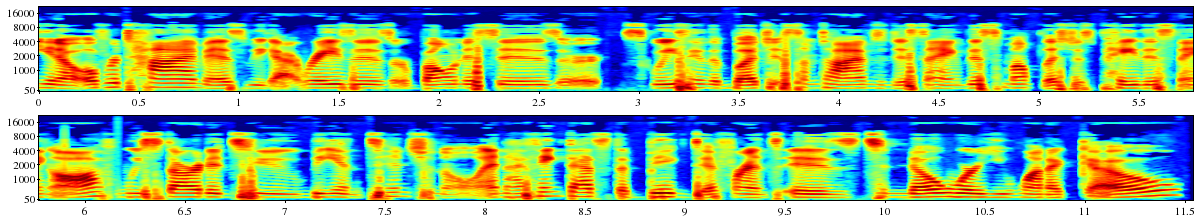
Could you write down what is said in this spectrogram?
you know, over time, as we got raises or bonuses or squeezing the budget sometimes and just saying this month, let's just pay this thing off, we started to be intentional. And I think that's the big difference is to know where you want to go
